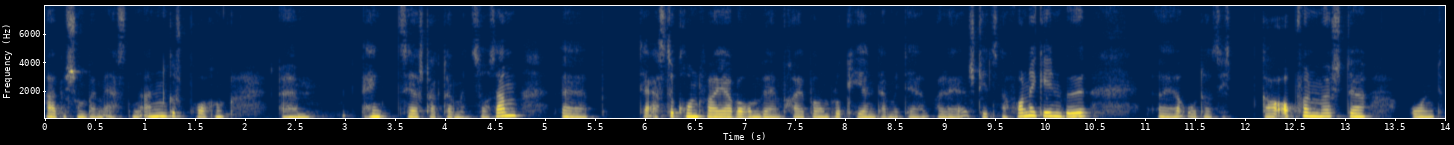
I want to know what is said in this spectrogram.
habe ich schon beim ersten angesprochen, ähm, hängt sehr stark damit zusammen. Äh, der erste Grund war ja, warum wir einen Freibaum blockieren, damit er, weil er stets nach vorne gehen will äh, oder sich gar opfern möchte. Und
